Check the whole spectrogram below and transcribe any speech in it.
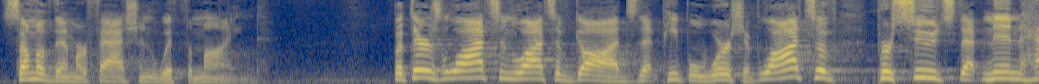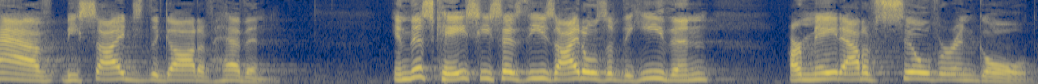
some of them are fashioned with the mind. But there's lots and lots of gods that people worship, lots of pursuits that men have besides the God of heaven. In this case, he says these idols of the heathen are made out of silver and gold.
